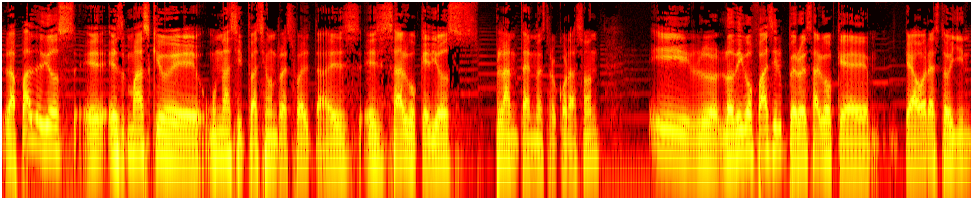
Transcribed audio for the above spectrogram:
la paz de Dios eh, es, más que eh, una situación resuelta, es, es algo que Dios planta en nuestro corazón. Y lo, digo fácil, pero es algo que, que ahora estoy,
